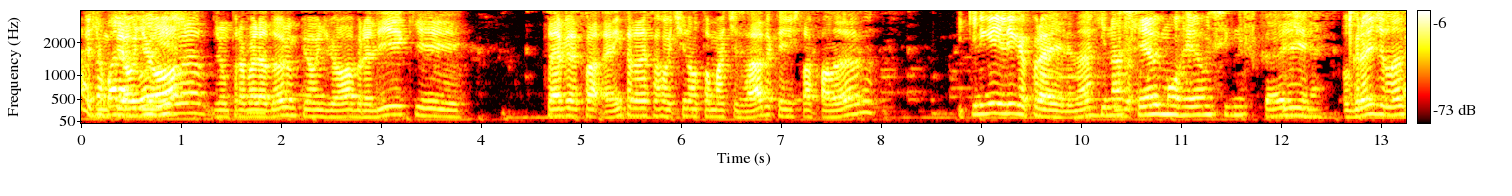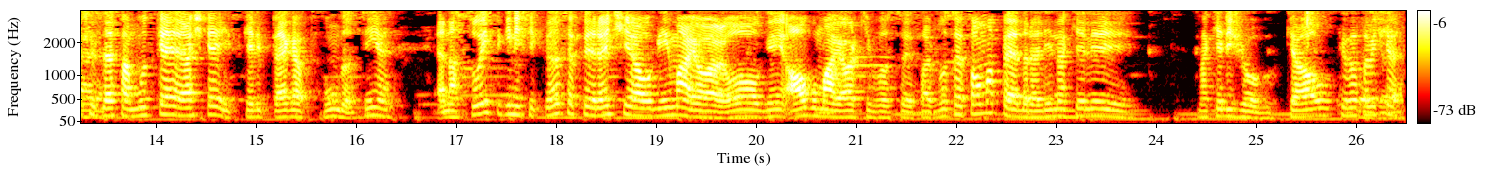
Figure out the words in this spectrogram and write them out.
É, de um peão de obra, de um trabalhador, um peão de obra ali que serve essa, entra nessa rotina automatizada que a gente tá falando e que ninguém liga pra ele, né? que nasceu e morreu insignificante, né? Isso. O grande lance Cara. dessa música é, acho que é isso, que ele pega fundo assim, é, é na sua insignificância perante alguém maior ou alguém algo maior que você, sabe? Você é só uma pedra ali naquele naquele jogo, que é o que exatamente Pois é.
